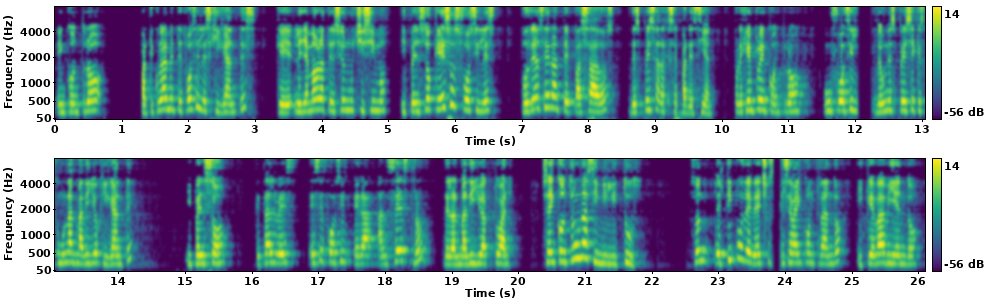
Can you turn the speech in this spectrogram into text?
encontró particularmente fósiles gigantes que le llamaron la atención muchísimo y pensó que esos fósiles podrían ser antepasados de especies a las que se parecían. Por ejemplo, encontró un fósil de una especie que es como un armadillo gigante y pensó que tal vez ese fósil era ancestro del armadillo actual. O sea, encontró una similitud. Son el tipo de hechos que se va encontrando y que va viendo,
